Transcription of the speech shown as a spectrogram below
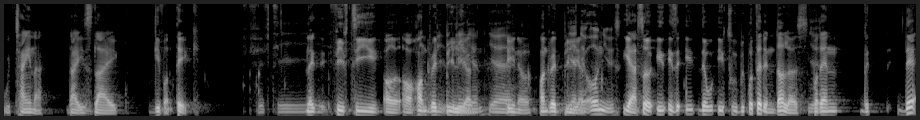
with China that is like give or take 50 like fifty or, or hundred billion, Yeah. you know, 100 billion yeah, they own you. Yeah, so it, is it, it, will- it will be quoted in dollars, but then the, they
